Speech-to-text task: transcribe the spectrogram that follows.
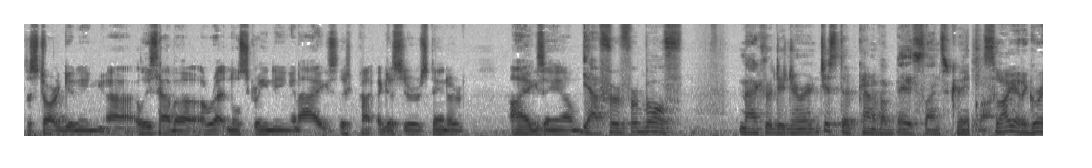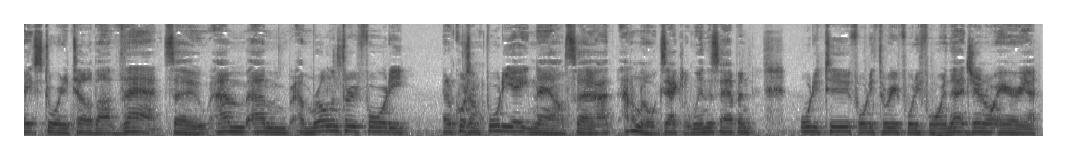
to start getting uh, at least have a, a retinal screening and eye. I guess your standard eye exam. Yeah, for, for both macular degeneration, just a kind of a baseline screen. So I got a great story to tell about that. So I'm I'm I'm rolling through 40, and of course I'm 48 now. So I, I don't know exactly when this happened. 42, 43, 44 in that general area.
